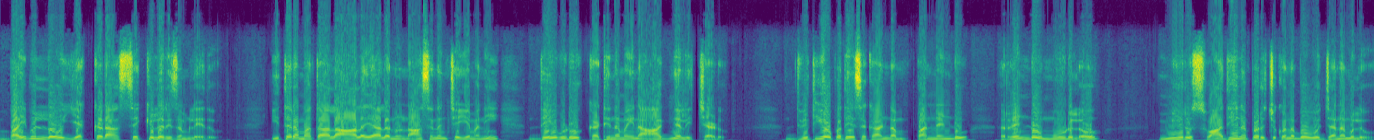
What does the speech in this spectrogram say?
బైబిల్లో ఎక్కడా సెక్యులరిజం లేదు. ఇతర మతాల ఆలయాలను నాశనం చెయ్యమని దేవుడు కఠినమైన ఆజ్ఞలిచ్చాడు. ద్వితీయోపదేశకాండం పన్నెండు రెండు మూడులో మీరు స్వాధీనపరుచుకొనబోవు జనములు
